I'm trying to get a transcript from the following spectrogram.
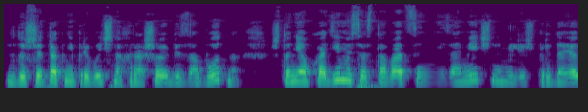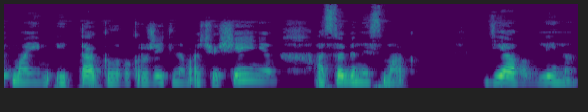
На душе так непривычно хорошо и беззаботно, что необходимость оставаться незамеченными лишь придает моим и так головокружительным ощущениям особенный смак. Дьявол, Лина,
